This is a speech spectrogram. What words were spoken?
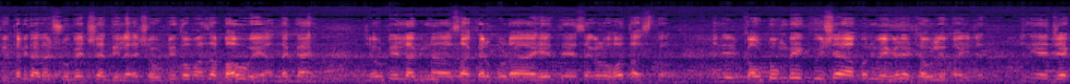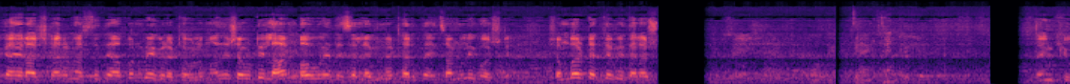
तिथं मी त्याला शुभेच्छा दिल्या. शेवटी तो माझा भाऊ आहे. आता काय? शेवटी लग्न साखरपुडा हे ते सगळं होत असतं. आणि कौटुंबिक विषय आपण वेगळे ठेवले पाहिजेत. आणि हे जे काय राजकारण असतं ते आपण वेगळं ठेवलं. माझं शेवटी लहान भाऊ आहे. त्याचं लग्न ठरतंय. चांगली गोष्ट आहे. शंभर टक्के मी त्याला थँक्यू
